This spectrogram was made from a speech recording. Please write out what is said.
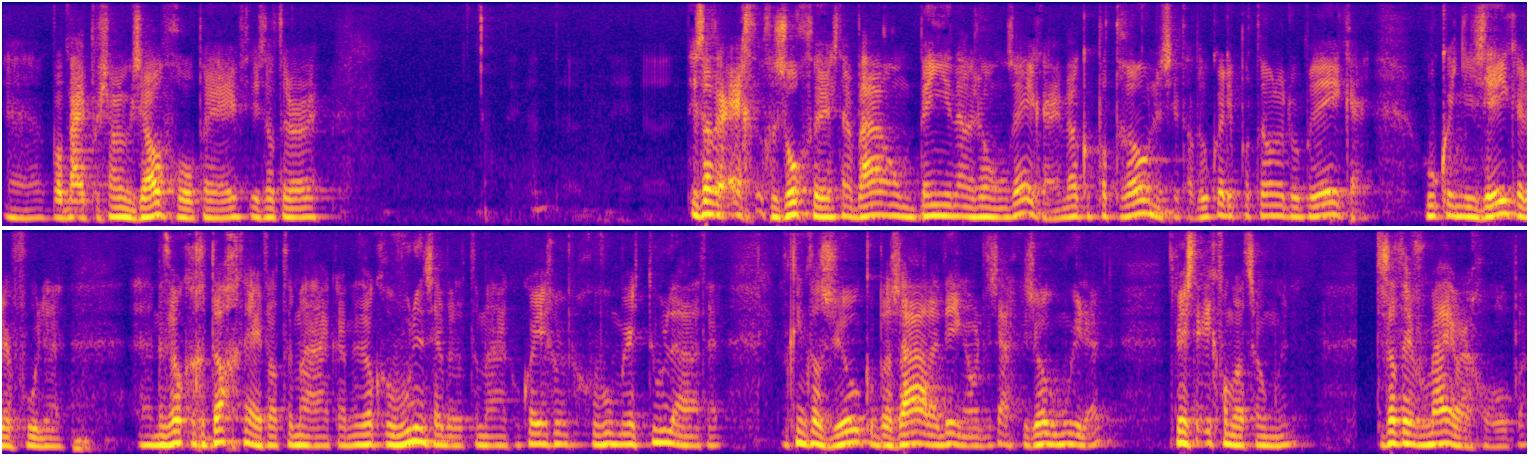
Eh, wat mij persoonlijk zelf geholpen heeft, is dat er. Is dat er echt gezocht is naar waarom ben je nou zo onzeker? In welke patronen zit dat? Hoe kan je die patronen doorbreken? Hoe kan je zekerder voelen? Eh, met welke gedachten heeft dat te maken? Met welke gevoelens hebben dat te maken? Hoe kan je je gevoel meer toelaten? Dat klinkt wel zulke basale dingen, maar het is eigenlijk zo moeilijk. Tenminste, ik vond dat zo moeilijk. Dus dat heeft voor mij heel erg geholpen.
